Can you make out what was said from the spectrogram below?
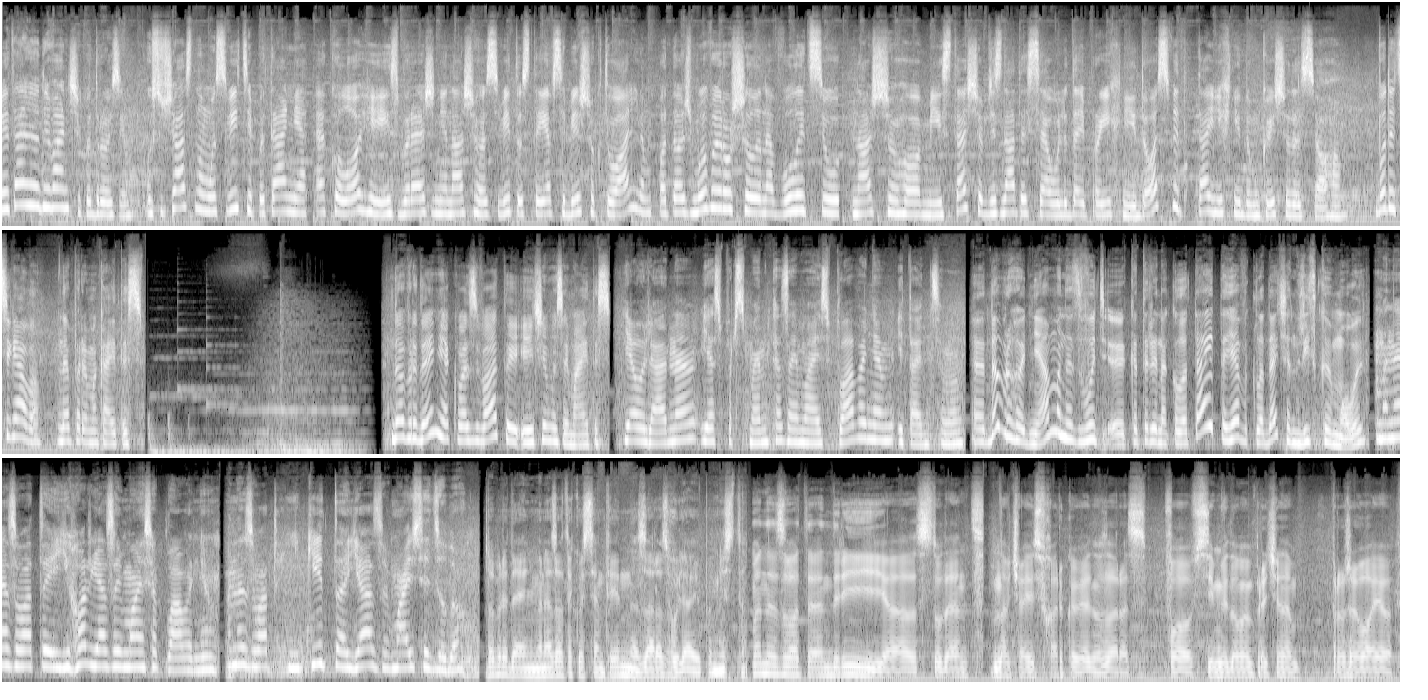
Вітаю на диванчику, друзі. У сучасному світі питання екології і збереження нашого світу стає все більш актуальним. Отож, ми вирушили на вулицю нашого міста, щоб дізнатися у людей про їхній досвід та їхні думки щодо цього. Буде цікаво, не перемикайтесь. Добрий день, як вас звати і чим ви займаєтесь? Я Уляна, я спортсменка, займаюся плаванням і танцями. Е, Доброго дня, мене звуть е, Катерина Колотай, та я викладач англійської мови. Мене звати Єгор, я займаюся плаванням. Мене звати Нікіта, я займаюся дзюдо. Добрий день, мене звати Костянтин. Зараз гуляю по місту. Мене звати Андрій, я студент, навчаюсь в Харкові, але зараз по всім відомим причинам проживаю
